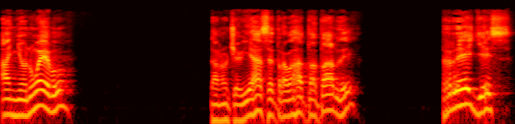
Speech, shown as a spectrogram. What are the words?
Año Nuevo, la Nochevieja se trabaja hasta tarde. Reyes,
